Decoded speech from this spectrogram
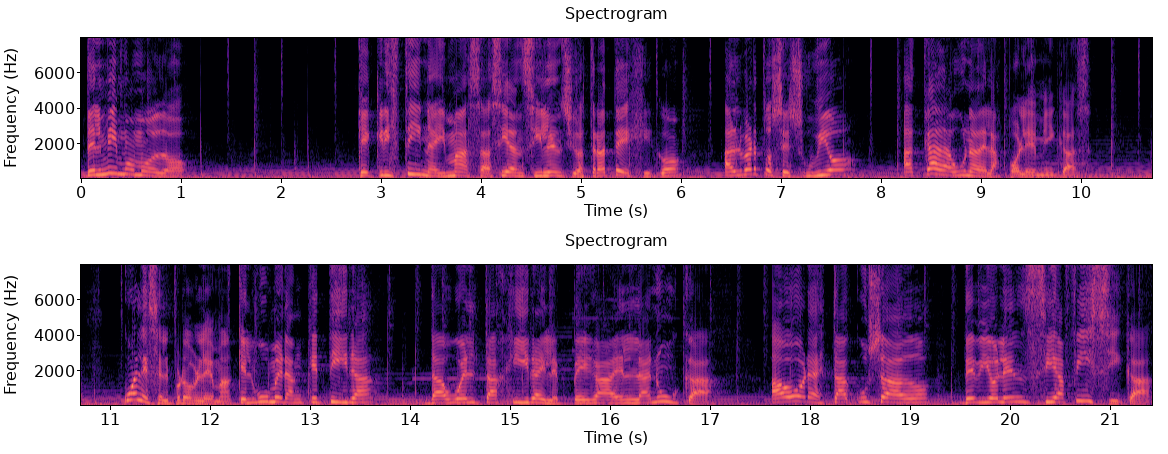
Del mismo modo que Cristina y Massa hacían silencio estratégico, Alberto se subió a cada una de las polémicas. ¿Cuál es el problema? Que el boomerang que tira da vuelta, gira y le pega en la nuca. Ahora está acusado de violencia física.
